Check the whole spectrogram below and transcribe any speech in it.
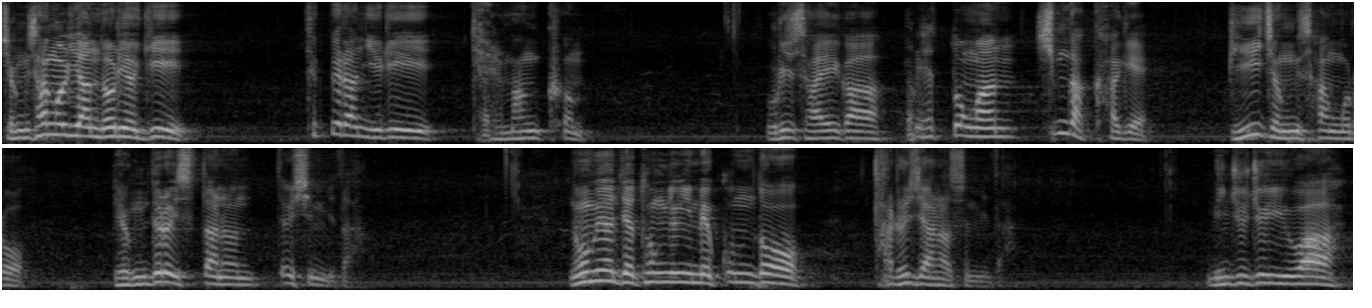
정상을 위한 노력이 특별한 일이 될 만큼 우리 사회가 오랫동안 심각하게 비정상으로 병들어 있었다는 뜻입니다. 노무현 대통령님의 꿈도 다르지 않았습니다. 민주주의와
